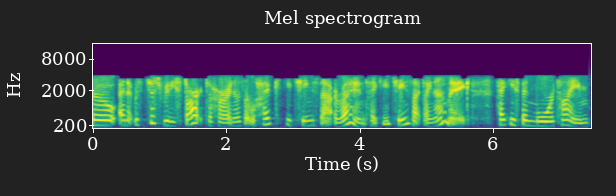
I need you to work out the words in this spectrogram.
So, and it was just really stark to her. And I was like, well, how can you change that around? How can you change that dynamic? How can you spend more time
